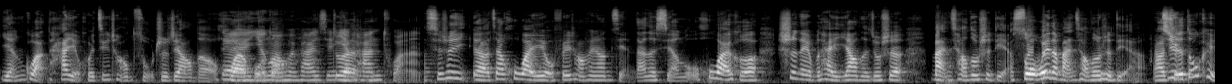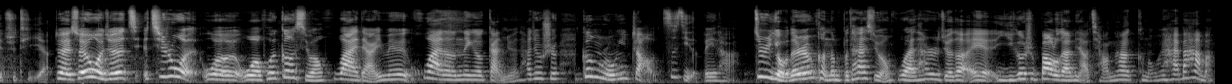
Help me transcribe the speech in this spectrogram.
岩馆，他也会经常组织这样的户外对，活动。会发一些对野攀团，其实呃，在户外也有非常非常简单的线路。户外和室内不太一样的就是满墙都是点，所谓的满墙都是点，然后其其实都可以去体验。对，所以我觉得其其实我我我会更喜欢户外一点儿，因为户外的那个感觉，它就是更容易找自己的贝塔。就是有的人可能不太喜欢户外，他是觉得，哎，一个是暴露感比较强，他可能会害怕嘛。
